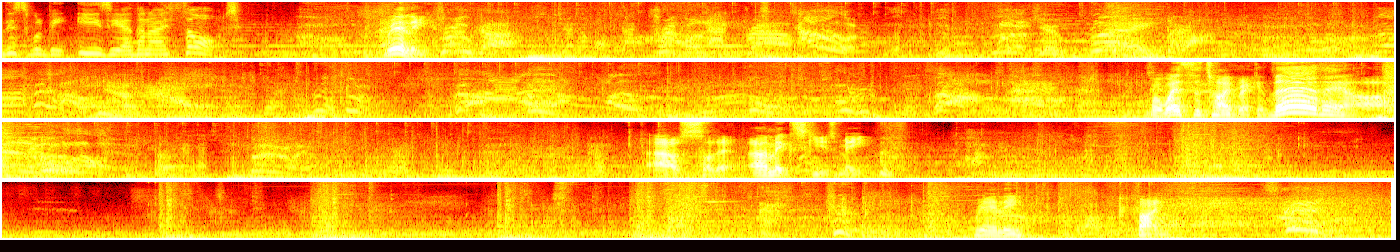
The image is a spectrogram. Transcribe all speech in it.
This will be easier than I thought. Really? Kruger! That ground! Oh! You! Well, where's the tiebreaker? There they are! Oh, sod it. Um, excuse me. Fine.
